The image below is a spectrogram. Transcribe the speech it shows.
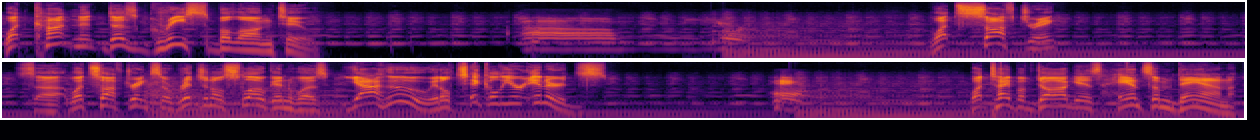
What continent does Greece belong to? Um, Europe. What soft drink? Uh, what soft drink's original slogan was Yahoo! It'll tickle your innards. Pat. What type of dog is Handsome Dan,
